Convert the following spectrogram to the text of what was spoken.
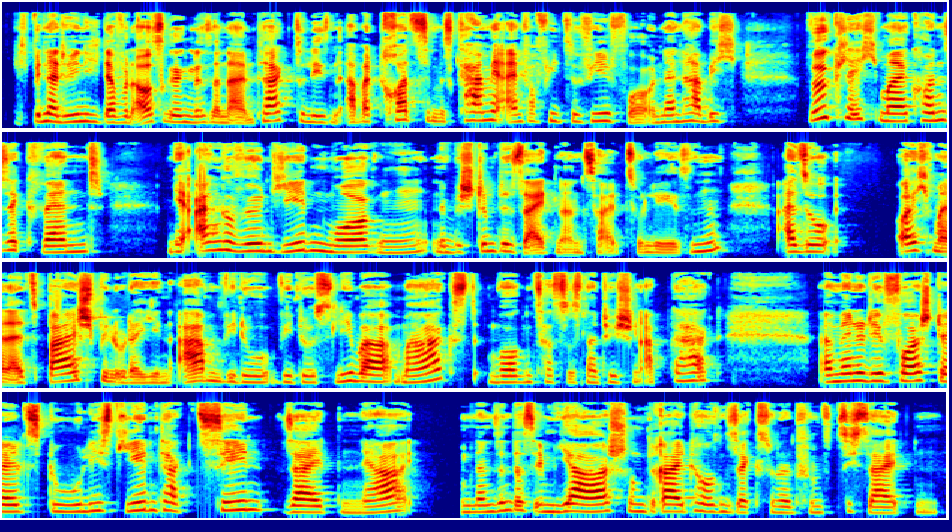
Ich bin natürlich nicht davon ausgegangen, das an einem Tag zu lesen, aber trotzdem, es kam mir einfach viel zu viel vor. Und dann habe ich wirklich mal konsequent mir angewöhnt, jeden Morgen eine bestimmte Seitenanzahl zu lesen. Also euch mal als Beispiel oder jeden Abend, wie du, wie du es lieber magst. Morgens hast du es natürlich schon abgehakt. Ähm, wenn du dir vorstellst, du liest jeden Tag zehn Seiten, ja, und dann sind das im Jahr schon 3650 Seiten.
